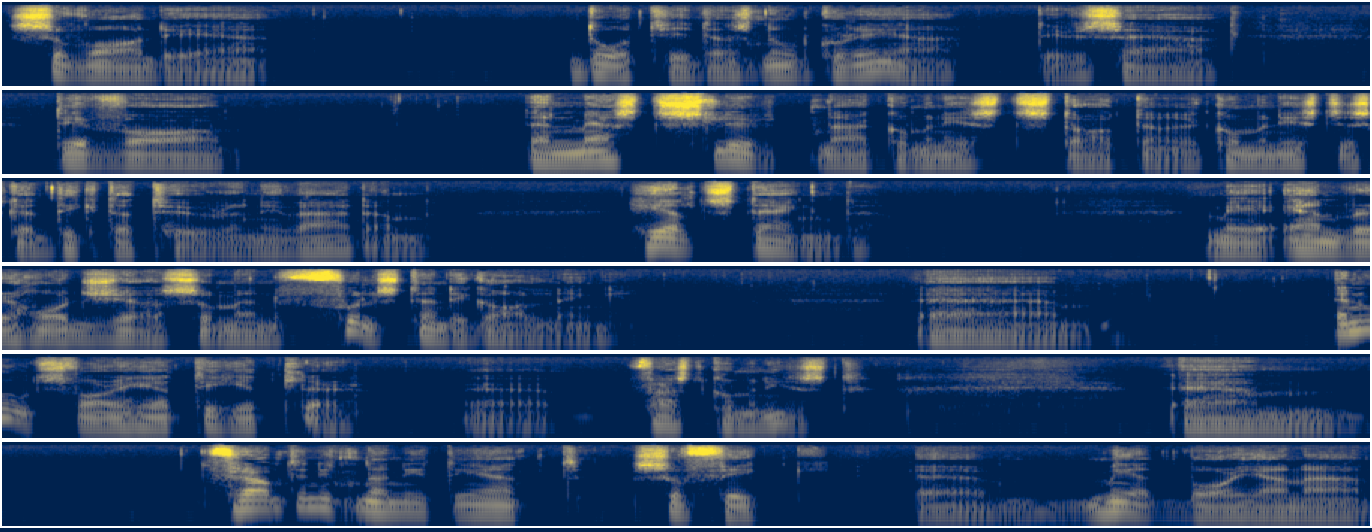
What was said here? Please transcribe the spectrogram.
så var det dåtidens Nordkorea. Det vill säga det var den mest slutna kommuniststaten eller kommunistiska diktaturen i världen. Helt stängd. Med Enver Hoxha som en fullständig galning. Eh, en motsvarighet till Hitler, eh, fast kommunist. Eh, fram till 1991 så fick eh, medborgarna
